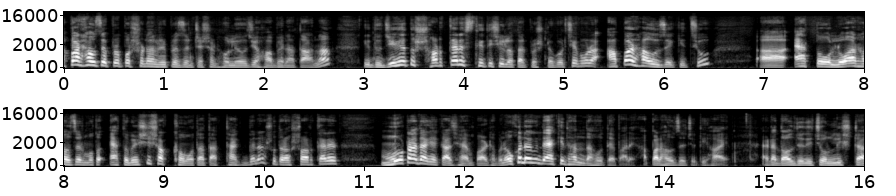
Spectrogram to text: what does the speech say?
আপার হাউসে প্রপোর্শনাল রিপ্রেজেন্টেশন হলেও যে হবে না তা না। কিন্তু যেহেতু সরকারের স্থিতিশীলতার প্রশ্ন করছে, এবং আপার হাউসে কিছু এত লোয়ার হাউসের মতো এত বেশি সক্ষমতা তার থাকবে না, সুতরাং সরকারের মোটা দাগে কাজ হ্যাম্পার্ট হবে না। ওখানে কিন্তু একই ধান্দা হতে পারে আপার হাউসে যদি হয়। একটা দল যদি চল্লিশটা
